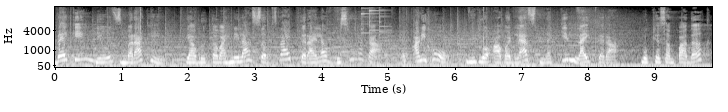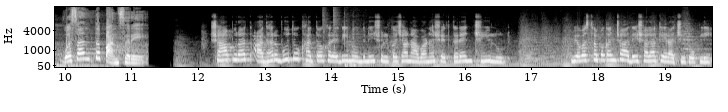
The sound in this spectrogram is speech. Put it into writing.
ब्रेकिंग न्यूज मराठी या वृत्तवाहिनीला सबस्क्राईब करायला विसरू नका. आणि हो व्हिडिओ आवडल्यास नक्की लाईक करा. मुख्य संपादक वसंत पानसरे. शहापुरात आधारभूत खातं खरेदी नोंदणी शुल्कच्या नावानं शेतकऱ्यांची लूट. व्यवस्थापकांच्या आदेशाला केराची टोपली.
